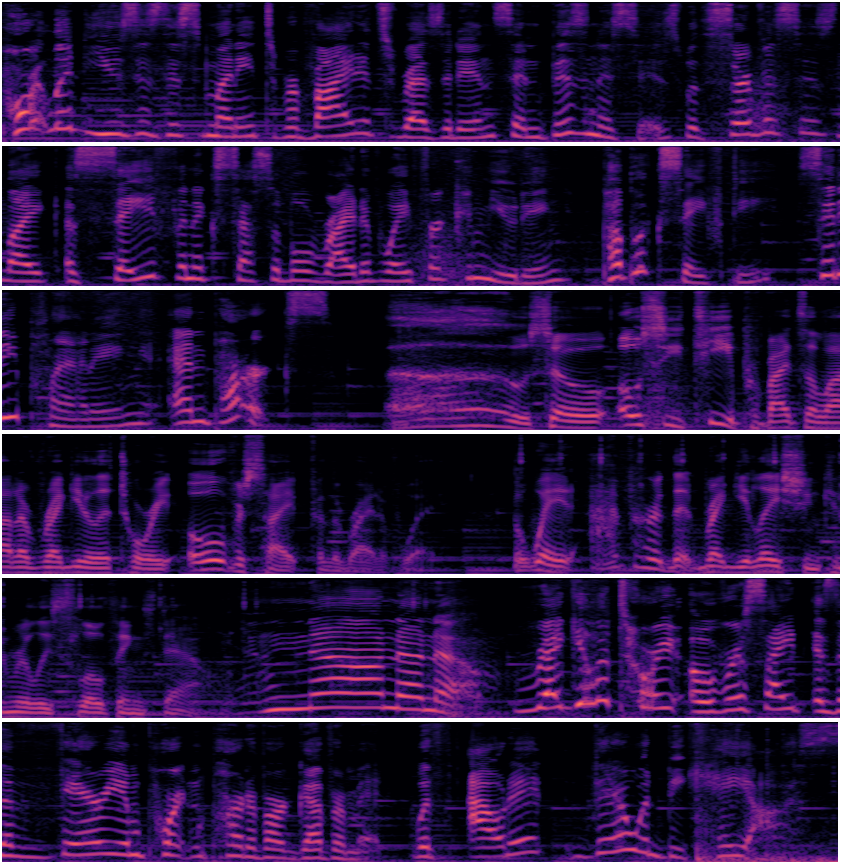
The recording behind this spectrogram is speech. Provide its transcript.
Portland uses this money to provide its residents and businesses with services like a safe and accessible right-of-way for commuting, public safety, city planning, and parks. Oh, so OCT provides a lot of regulatory oversight for the right of way. But wait, I've heard that regulation can really slow things down. No, no, no. Regulatory oversight is a very important part of our government. Without it, there would be chaos.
